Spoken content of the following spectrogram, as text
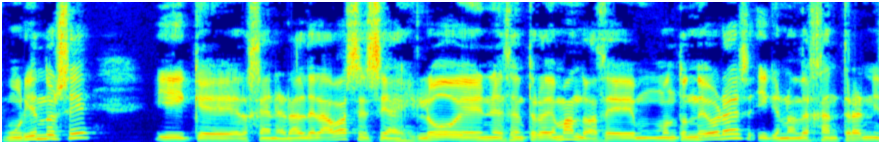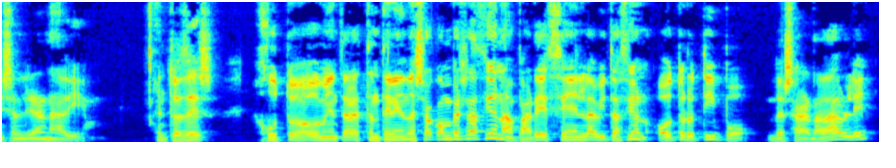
muriéndose y que el general de la base se aisló en el centro de mando hace un montón de horas y que no deja entrar ni salir a nadie. Entonces, justo mientras están teniendo esa conversación, aparece en la habitación otro tipo desagradable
